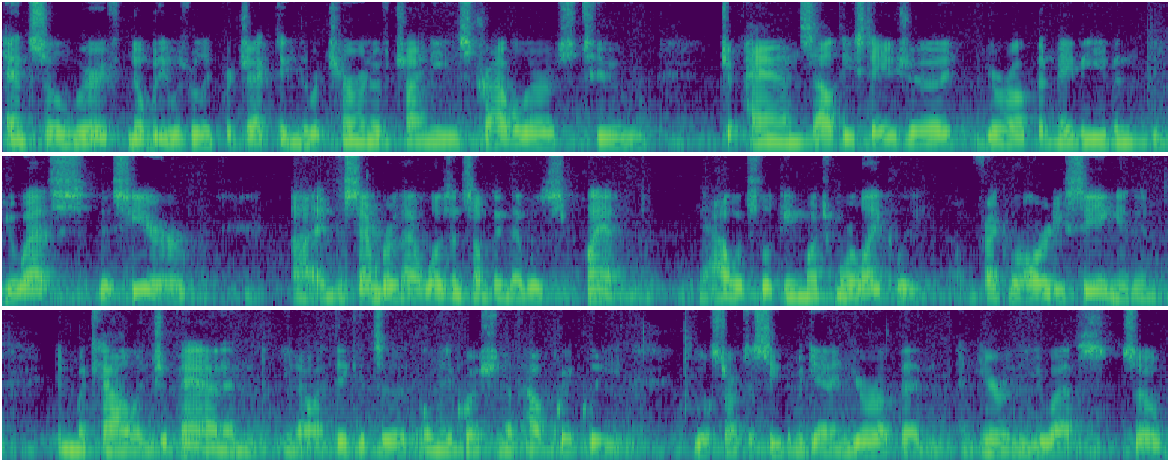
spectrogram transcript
And so nobody was really projecting the return of Chinese travelers to Japan, Southeast Asia, Europe, and maybe even the US this year. Uh, in December, that wasn't something that was planned. Now it's looking much more likely. In fact, we're already seeing it in, in Macau and Japan, and you know I think it's a, only a question of how quickly we'll start to see them again in Europe and, and here in the U.S. So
